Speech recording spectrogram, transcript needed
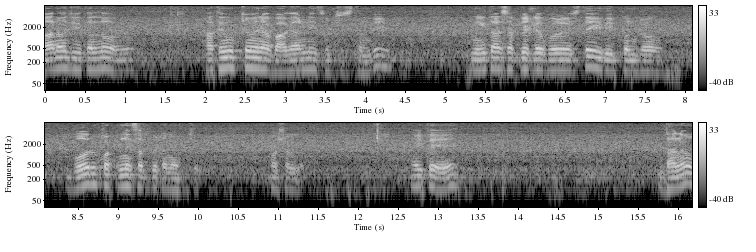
మానవ జీవితంలో అతి ముఖ్యమైన భాగాన్ని సూచిస్తుంది. మిగతా సబ్జెక్టులకు పోలిస్తే ఇది కొంచెం బోరు కొట్టని సబ్జెక్ట్ అనొచ్చు సోషల్లో అయితే ధనం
